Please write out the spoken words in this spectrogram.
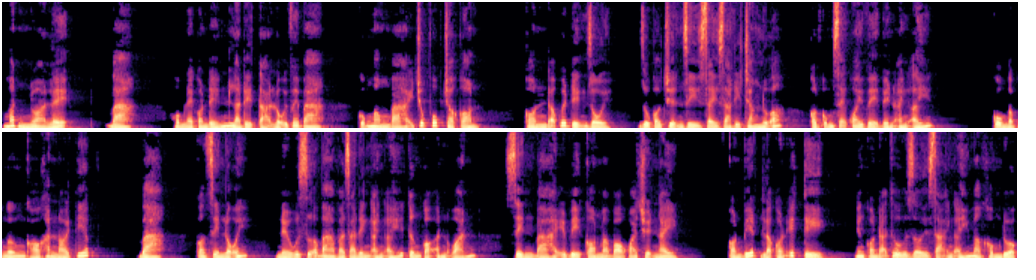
Mắt nhòa lệ. Ba, Hôm nay con đến là để tạ lỗi với ba. Cũng mong ba hãy chúc phúc cho con. Con đã quyết định rồi. Dù có chuyện gì xảy ra đi chăng nữa con cũng sẽ quay về bên anh ấy. Cô ngập ngừng khó khăn nói tiếp. Ba, con xin lỗi, nếu giữa ba và gia đình anh ấy từng có ân oán, xin ba hãy vì con mà bỏ qua chuyện này. Con biết là con ích kỷ, nhưng con đã thử rời xa anh ấy mà không được.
